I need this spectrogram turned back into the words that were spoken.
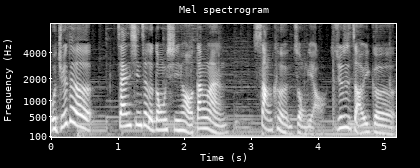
我觉得占星这个东西哦，当然上课很重要，就是找一个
